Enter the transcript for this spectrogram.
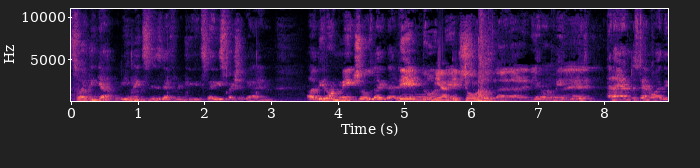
So I think yeah, remix is definitely it's very special yeah. Uh, they don't make shows like that. they anymore. don't Yeah, make they don't. shows like that anymore. They don't make man. because, and I understand why they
